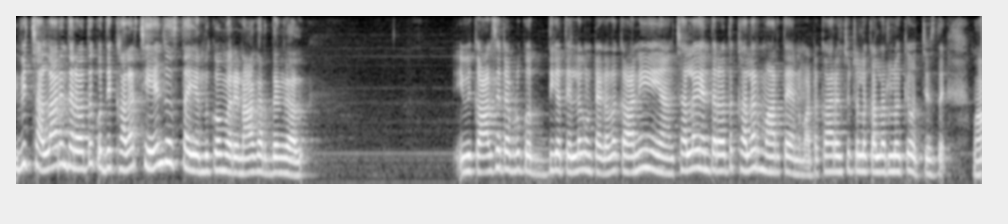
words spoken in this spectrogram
ఇవి చల్లారిన తర్వాత కొద్దిగా కలర్ చేంజ్ వస్తాయి. ఎందుకో మరి నాకు అర్థం కాదు. ఇవి కాల్చేటప్పుడు కొద్దిగా తెల్లగా ఉంటాయి కదా కానీ చల్లగా అయిన తర్వాత కలర్ మారుతాయి అనమాట కారం చుట్టల కలర్లోకే వచ్చేస్తాయి. మా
